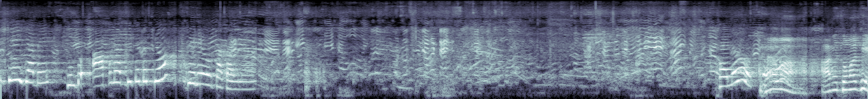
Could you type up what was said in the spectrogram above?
এসেই যাবে, কিন্তু আপনার দিকে তো কেউ ফিরেও তাকায় না। হ্যালো? হ্যাঁ আমি তোমাকে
